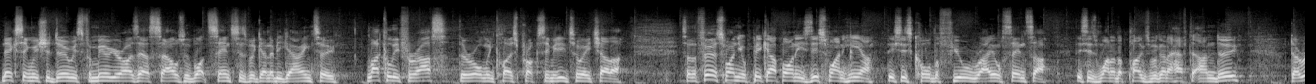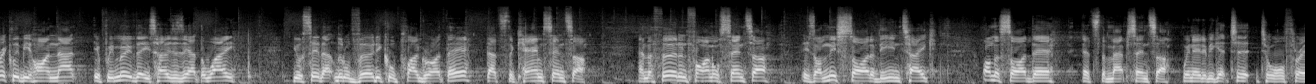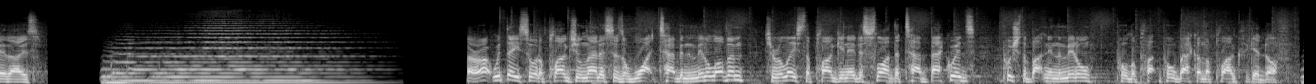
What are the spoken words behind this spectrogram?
Next thing we should do is familiarise ourselves with what sensors we're going to be going to. Luckily for us, they're all in close proximity to each other. So the first one you'll pick up on is this one here. This is called the fuel rail sensor. This is one of the plugs we're going to have to undo. Directly behind that, if we move these hoses out the way, you'll see that little vertical plug right there. That's the cam sensor. And the third and final sensor is on this side of the intake. On the side there, it's the map sensor. We need to get to, to all three of those. All right, with these sort of plugs, you'll notice there's a white tab in the middle of them. To release the plug, you need to slide the tab backwards, push the button in the middle, pull, the pull back on the plug to get it off.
